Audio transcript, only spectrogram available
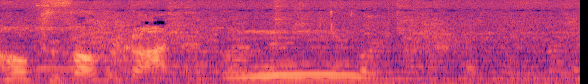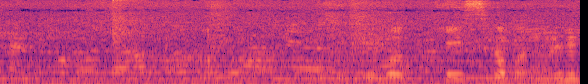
없어, 그거 안에. 오. 뭔가 케이스가 많네.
